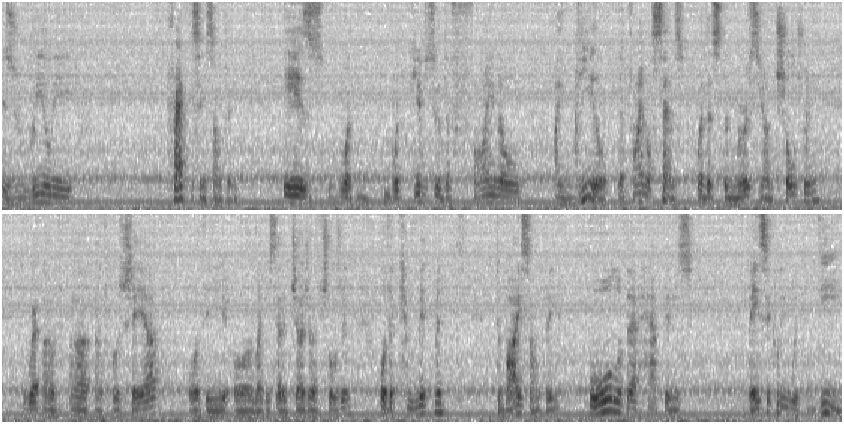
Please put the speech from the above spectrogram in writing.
is really practicing something is what what gives you the final ideal, the final sense, whether it's the mercy on children, where of uh, of Hosea, or the or like we said, a judge of children, or the commitment to buy something. All of that happens basically with deed,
